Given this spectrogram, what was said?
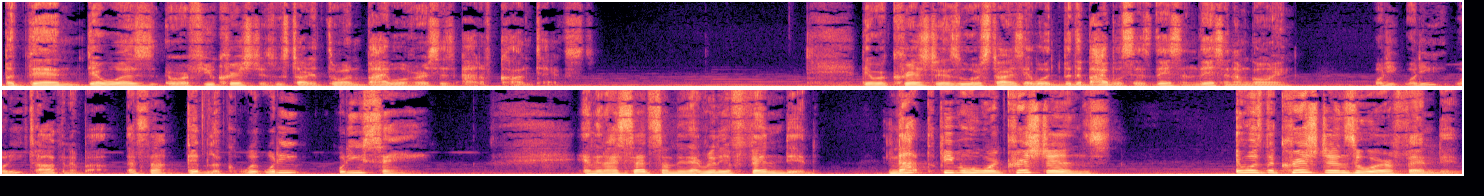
but then there was there were a few christians who started throwing bible verses out of context there were christians who were starting to say well but the bible says this and this and i'm going what are you what are you what are you talking about that's not biblical what, what are you what are you saying and then i said something that really offended not the people who weren't christians it was the christians who were offended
